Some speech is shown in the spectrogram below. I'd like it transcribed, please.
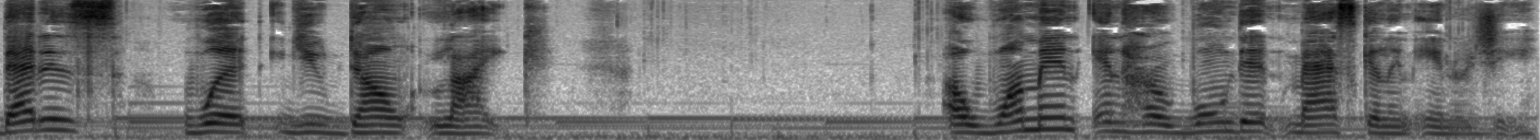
That is what you don't like a woman in her wounded masculine energy.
